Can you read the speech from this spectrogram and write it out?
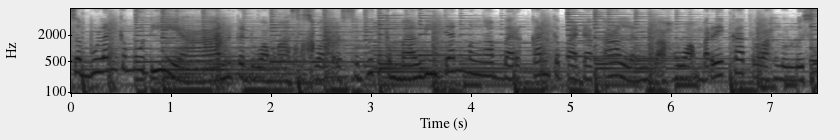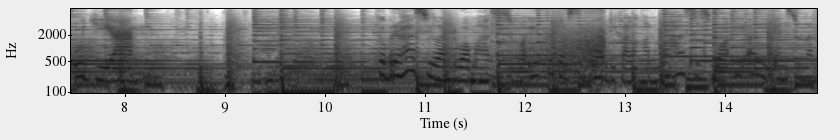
Sebulan kemudian, kedua mahasiswa tersebut kembali dan mengabarkan kepada Kalen bahwa mereka telah lulus ujian. Keberhasilan dua mahasiswa itu tersebar di kalangan mahasiswa IAIN Sunan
